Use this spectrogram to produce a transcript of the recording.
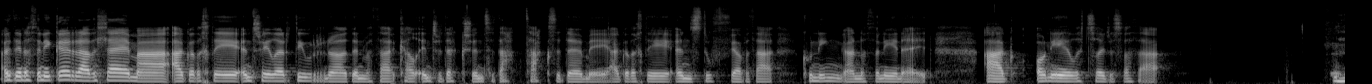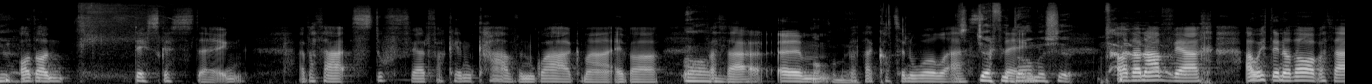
A wedyn nath ni gyrraedd y lle yma, ac oeddech chdi yn trailer diwrnod yn fatha cael introduction to taxidermy, ac oeddech chdi yn stwffio fatha cwningan nath o'n i'n neud. Ac o'n i literally just fatha, oedd o'n disgusting. A fatha stwffio'r ffocin cafn gwag ma efo um, fatha, um, fatha cotton wool-esque thing. Jeffrey Dahmer shit. Oedd o'n afiach, a wedyn oedd o fatha,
